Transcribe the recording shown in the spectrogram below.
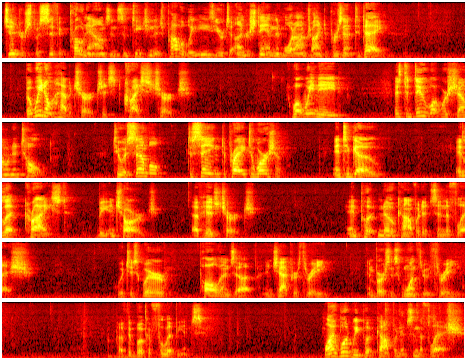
gender specific pronouns and some teaching that's probably easier to understand than what I'm trying to present today. But we don't have a church, it's Christ's church. What we need is to do what we're shown and told to assemble, to sing, to pray, to worship, and to go and let Christ be in charge of his church. And put no confidence in the flesh which is where Paul ends up in chapter 3 and verses 1 through 3 of the book of Philippians. Why would we put confidence in the flesh?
